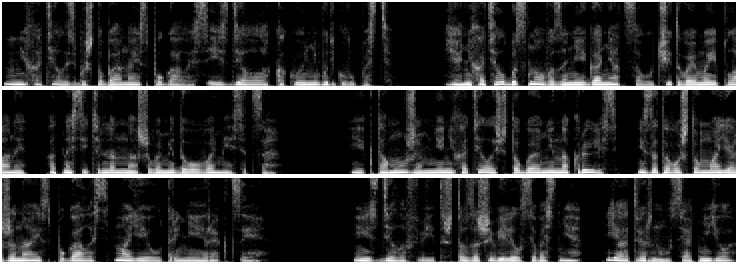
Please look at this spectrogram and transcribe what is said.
Не хотелось бы, чтобы она испугалась и сделала какую-нибудь глупость. Я не хотел бы снова за ней гоняться, учитывая мои планы относительно нашего медового месяца. И к тому же мне не хотелось, чтобы они накрылись из-за того, что моя жена испугалась моей утренней эрекции. И, сделав вид, что зашевелился во сне, я отвернулся от нее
